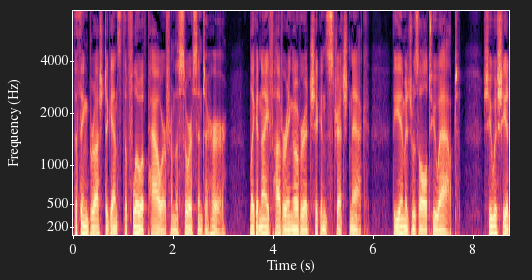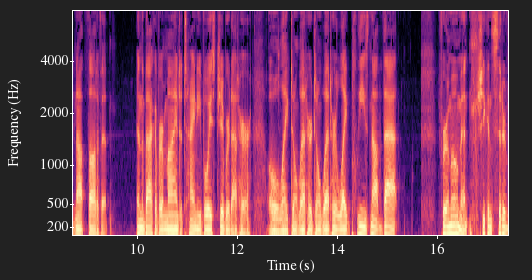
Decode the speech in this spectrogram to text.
The thing brushed against the flow of power from the source into her, like a knife hovering over a chicken's stretched neck. The image was all too apt. She wished she had not thought of it. In the back of her mind, a tiny voice gibbered at her. Oh, light, don't let her, don't let her, light, please, not that. For a moment, she considered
